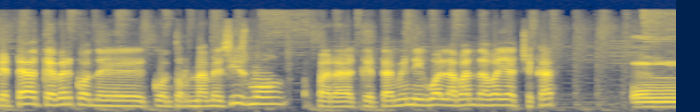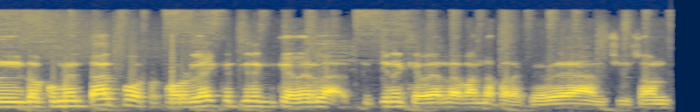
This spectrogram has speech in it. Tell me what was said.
que tenga que ver con, el, con tornamesismo, para que también igual la banda vaya a checar. El documental por, por ley que tienen que ver la, que tiene que ver la banda para que vean si son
